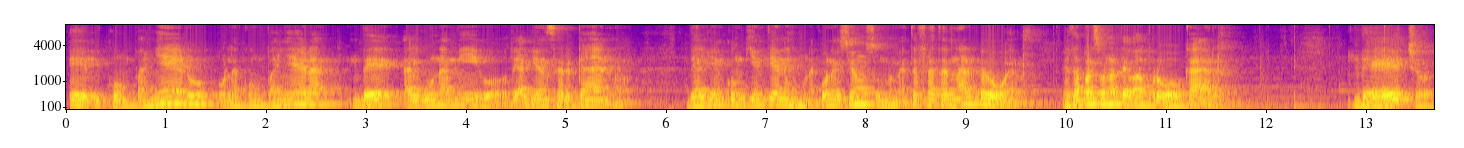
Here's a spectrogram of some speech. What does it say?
el compañero o la compañera de algún amigo, de alguien cercano, de alguien con quien tienes una conexión sumamente fraternal, pero bueno, esta persona te va a provocar. De hecho,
